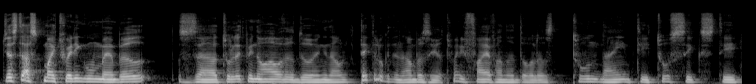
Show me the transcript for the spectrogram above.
Just ask my trading room members uh, to let me know how they're doing. Now take a look at the numbers here, $2,500, 290, 260.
